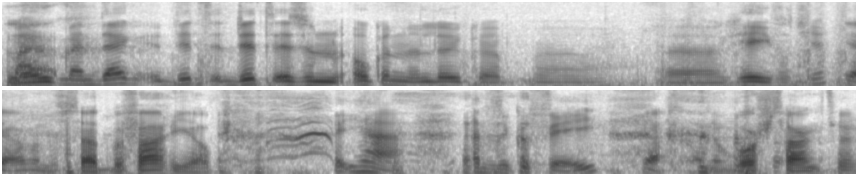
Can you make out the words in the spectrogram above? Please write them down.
Leuk. Maar men denkt, dit, dit is een, ook een leuke eh, eh, geveltje. Ja, want er staat Bavaria op. ja, en dat is een café. Ja, en een worst hangt er.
